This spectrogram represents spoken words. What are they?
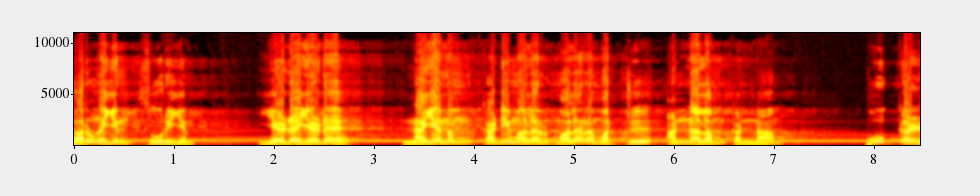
கருணையின் சூரியன். எழ எழ நயனம் கடிமலர் மலரமற்று அன்னலம் கண்ணாம். பூக்கள்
